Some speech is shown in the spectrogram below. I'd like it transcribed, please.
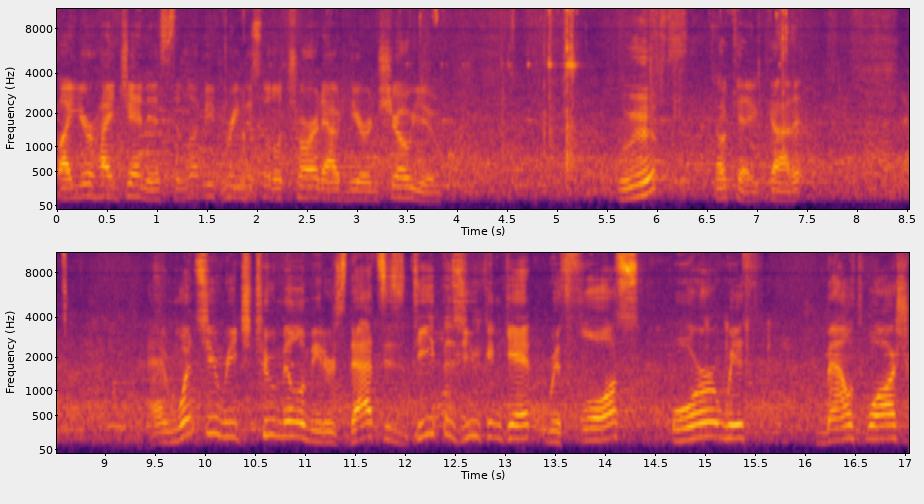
by your hygienist, and let me bring this little chart out here and show you. Whoops. Okay, got it. And once you reach two millimeters, that's as deep as you can get with floss or with mouthwash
